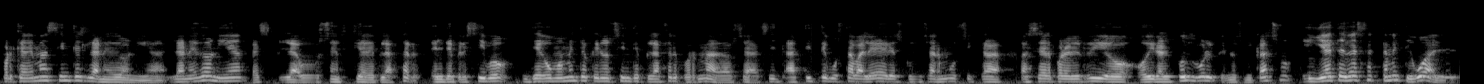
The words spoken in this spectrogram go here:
porque además sientes la anedonia. La anedonia es la ausencia de placer. El depresivo llega un momento que no siente placer por nada, o sea, si a ti te gustaba leer, escuchar música, pasear por el río o ir al fútbol, que no es mi caso, y ya te da exactamente igual.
